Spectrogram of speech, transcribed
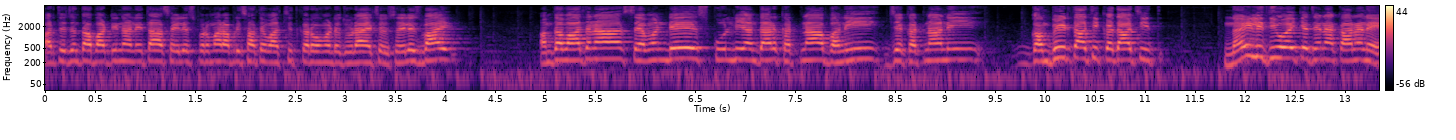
ભારતીય જનતા પાર્ટીના નેતા શૈલેષ પરમાર આપણી સાથે વાતચીત કરવા માટે જોડાયા છે. શૈલેષભાઈ, અમદાવાદના સેવન ડે સ્કૂલની અંદર ઘટના બની જે ઘટનાની ગંભીરતાથી કદાચિત નહીં લીધી હોય કે જેના કારણે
